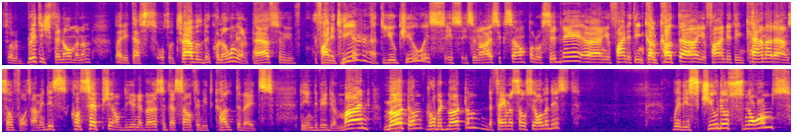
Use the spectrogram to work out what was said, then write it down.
sort of British phenomenon, but it has also traveled the colonial path. So you find it here at the UQ, it's, it's, a nice example, or Sydney, you find it in Calcutta, you find it in Canada, and so forth. I mean, this conception of the university as something which cultivates the individual mind. Merton, Robert Merton, the famous sociologist, with his CUDOS norms.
